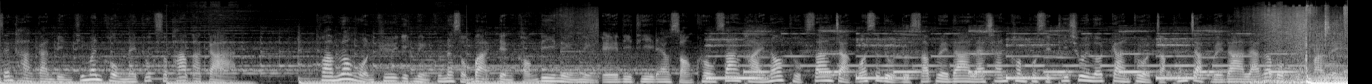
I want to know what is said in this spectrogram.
เส้นทางการบินที่มั่นคงในทุกสภาพอากาศ ความล่องหนคืออีกหนึ่งคุณสมบัติเด่นของ D11 ADTL2 โครงสร้างภายนอกถูกสร้างจากวัสดุดูดซับเรดาร์และชั้นคอมโพสิตที่ช่วยลดการตรวจจับทั้งจากเรดาร์และระบบอินฟราเรด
